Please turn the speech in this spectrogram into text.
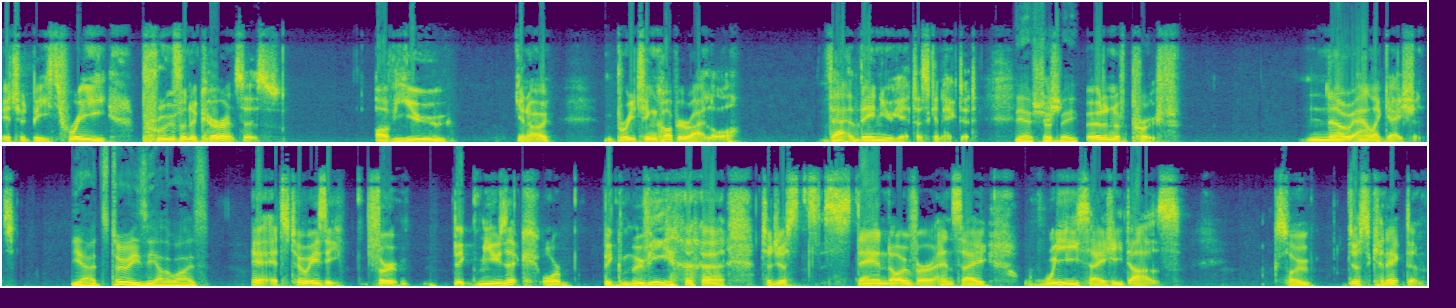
It should be three proven occurrences of you, you know, breaching copyright law. That then you get disconnected. yeah, it should be. Burden of proof. No allegations. Yeah, it's too easy otherwise. Yeah, it's too easy for big music or big movie to just stand over and say, We say he does. So disconnect him.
